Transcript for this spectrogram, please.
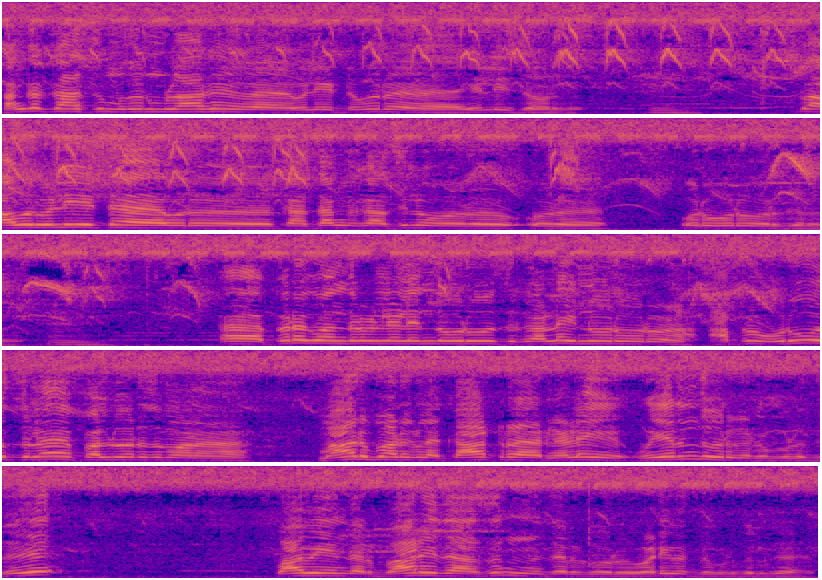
தங்க காசு முதன்முதலாக வெளியிட்டவர் எலிஸ் அவர்கள். இப்போ அவர் வெளியிட்ட ஒரு க தங்க காசில் ஒரு ஒரு ஒரு உருவம் இருக்கிறது. பிறகு வந்தவர்கள் இந்த உருவத்துக்கால இன்னொரு உருவம். அப்போ உருவத்தில் பல்வேறு விதமான மாறுபாடுகளை காட்டுற நிலை உயர்ந்து வருகிற பொழுது பாவேந்தர் பாரதிதாசன் இதற்கு ஒரு வடிவத்தை கொடுத்துருக்காரு.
